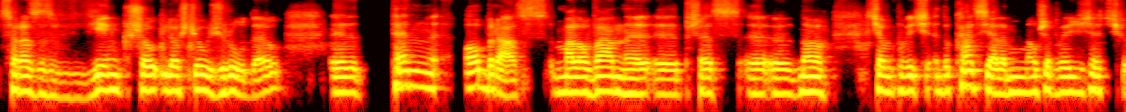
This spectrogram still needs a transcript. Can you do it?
coraz większą ilością źródeł, ten obraz malowany y, przez, y, y, no, chciałbym powiedzieć edukację, ale muszę powiedzieć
